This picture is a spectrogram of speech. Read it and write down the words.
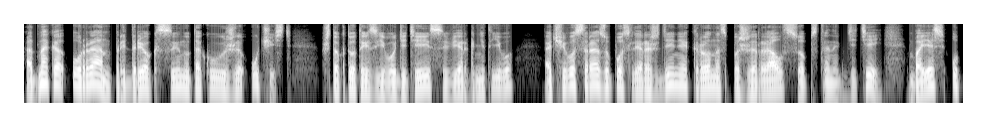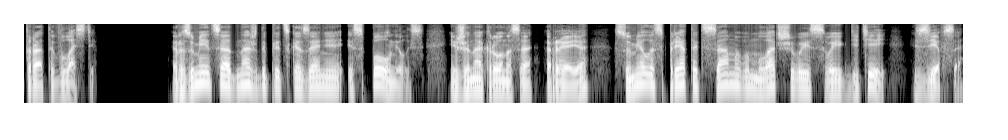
Однако Уран предрек сыну такую же участь, что кто-то из его детей свергнет его, отчего сразу после рождения Кронос пожирал собственных детей, боясь утраты власти. Разумеется, однажды предсказание исполнилось, и жена Кроноса, Рея, сумела спрятать самого младшего из своих детей, Зевса,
